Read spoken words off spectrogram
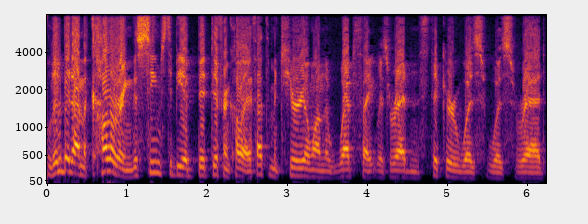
a little bit on the coloring. This seems to be a bit different color. I thought the material on the website was red and the sticker was, was red.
